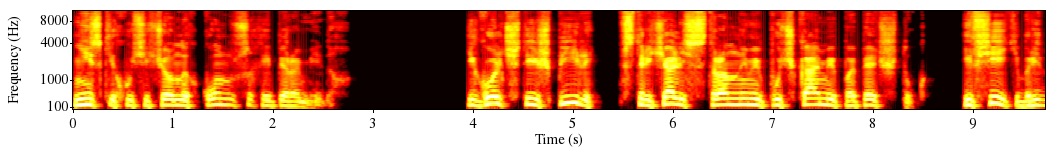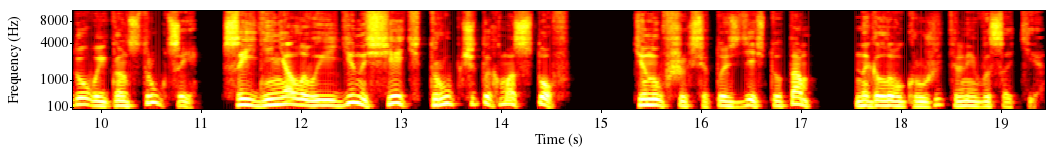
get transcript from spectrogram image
низких усеченных конусах и пирамидах. Игольчатые шпили встречались странными пучками по пять штук, и все эти бредовые конструкции соединяла воедино сеть трубчатых мостов, тянувшихся то здесь, то там на головокружительной высоте.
